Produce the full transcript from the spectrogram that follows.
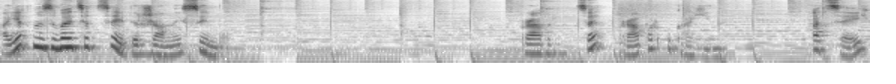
А як називається цей державний символ? Правильно, це прапор України. А цей?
